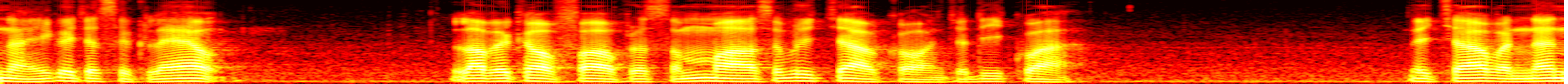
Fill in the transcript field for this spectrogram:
ไหน ๆ ก็จะศึกแล้ว เราไปเข้าเฝ้าพระสัมมาสัมพุทธเจ้าก่อนจะดีกว่า ในเช้าวันนั้น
